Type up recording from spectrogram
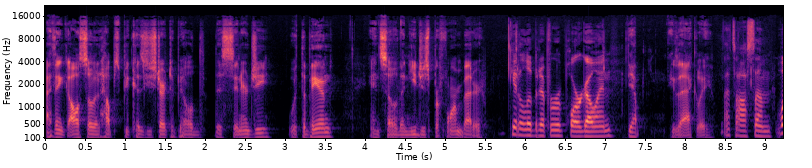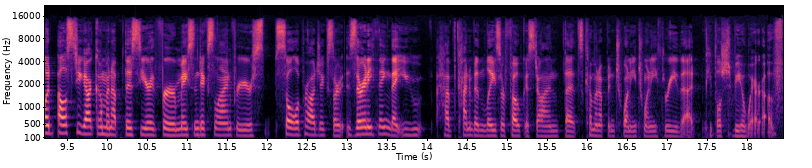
I think also it helps because you start to build this synergy with the band, and so then you just perform better. Get a little bit of a rapport going. Yep, exactly. That's awesome. What else do you got coming up this year for Mason Dixon Line for your solo projects? Or is there anything that you have kind of been laser focused on that's coming up in 2023 that people should be aware of?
